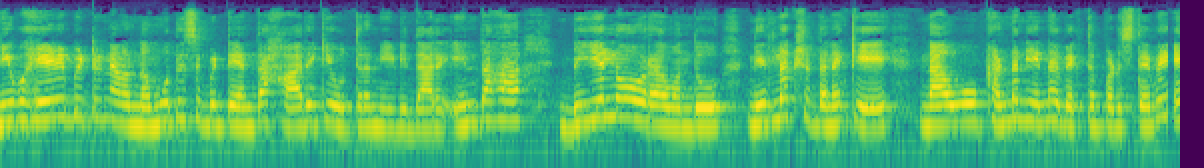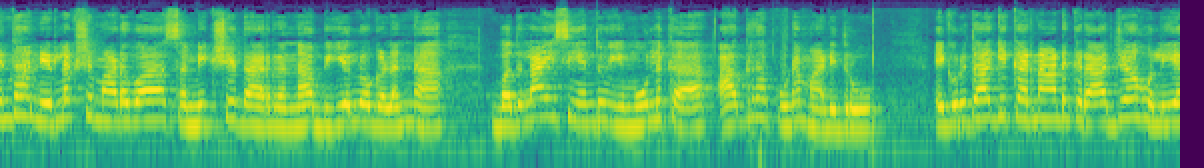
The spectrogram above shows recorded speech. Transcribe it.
ನೀವು ಹೇಳಿಬಿಟ್ರೆ ನಾನು ನಮೂದಿಸಿಬಿಟ್ಟೆ ಅಂತ ಹಾರಿಕೆ ಉತ್ತರ ನೀಡಿದ್ದಾರೆ. ಇಂತಹ ಬಿ ಎಲ್ ಅವರ ಒಂದು ನಿರ್ಲಕ್ಷ್ಯತನಕ್ಕೆ ನಾವು ಖಂಡನೆಯನ್ನ ವ್ಯಕ್ತಪಡಿಸ್ತೇವೆ ಇಂತಹ ನಿರ್ಲಕ್ಷ್ಯ ಮಾಡುವ ಸಮೀಕ್ಷೆದಾರರನ್ನ, ಬಿಎಲ್ಒಗಳನ್ನ ಬದಲಾಯಿಸಿ ಎಂದು ಈ ಮೂಲಕ ಆಗ್ರಹ ಕೂಡ ಮಾಡಿದರು. ಈ ಕುರಿತಾಗಿ ಕರ್ನಾಟಕ ರಾಜ್ಯ ಹೊಲಿಯ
